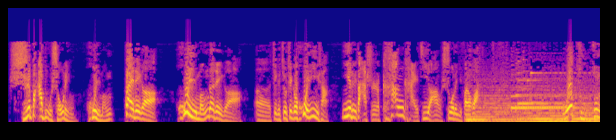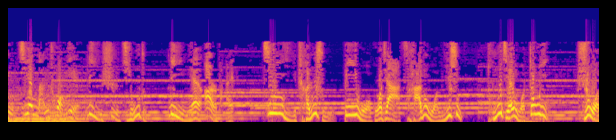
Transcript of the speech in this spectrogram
十八部首领会盟，在这个会盟的这个。呃，这个就这个会议上，耶律大使慷慨激昂说了一番话。我祖宗艰难创业，历世九主，历年二百，今已臣属，逼我国家，残我黎庶，图减我周易，使我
